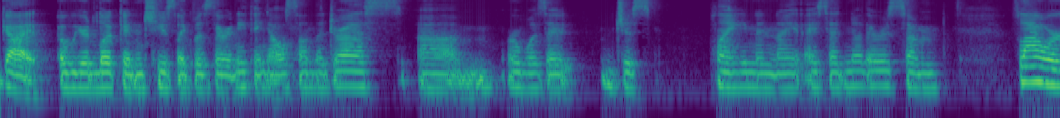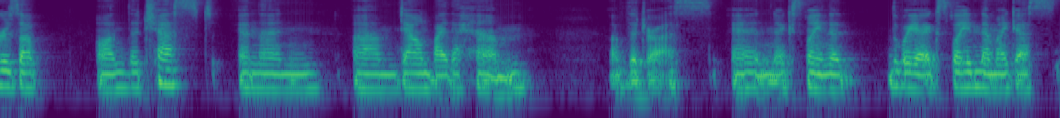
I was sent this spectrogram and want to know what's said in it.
got a weird look and she was like, Was there anything else on the dress? Um, or was it just plain? And I, I, said, No, there was some flowers up on the chest and then um, down by the hem of the dress. And explained that the way I explained them, I guess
